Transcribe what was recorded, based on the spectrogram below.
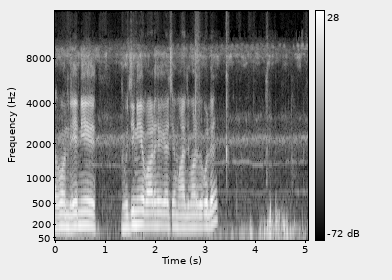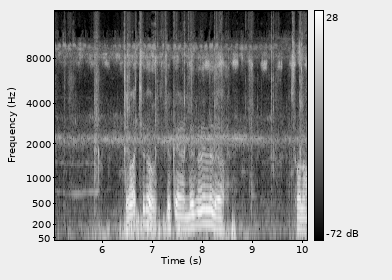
এখন এ নিয়ে ধুজি নিয়ে বার হয়ে গেছে মাছ মারবে বলে। পাচ্ছ তো চোখে আন্ডার দিলে তো। চলো।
